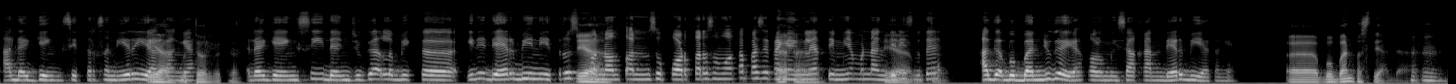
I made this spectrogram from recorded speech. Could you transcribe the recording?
ada gengsi tersendiri ya, Iya, Kang ya. betul betul. Ada gengsi dan juga lebih ke ini derby nih. Terus Iya. penonton supporter semua kan pasti pengen eh. ngeliat timnya menang. Jadi Iya, sebetulnya betul. agak beban juga ya kalau misalkan derby ya, Kang ya. Eh, beban pasti ada. Mm-mm.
